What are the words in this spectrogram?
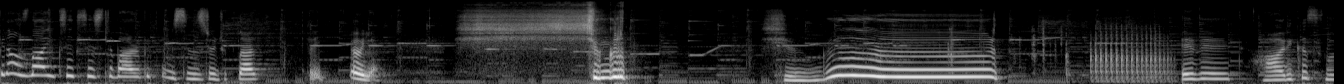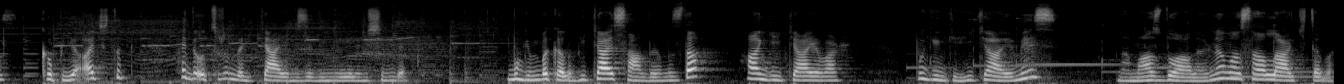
Biraz daha yüksek sesli bağırabilir misiniz çocuklar? Evet, öyle. Şıngır. Şıngır. Evet, harikasınız. Kapıyı açtık. Hadi oturun da hikayemizi dinleyelim şimdi. Bugün bakalım hikaye sandığımızda hangi hikaye var? Bugünkü hikayemiz Namaz Dualarına Masallar kitabı.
